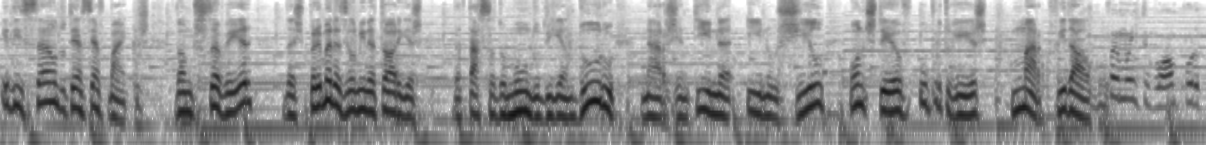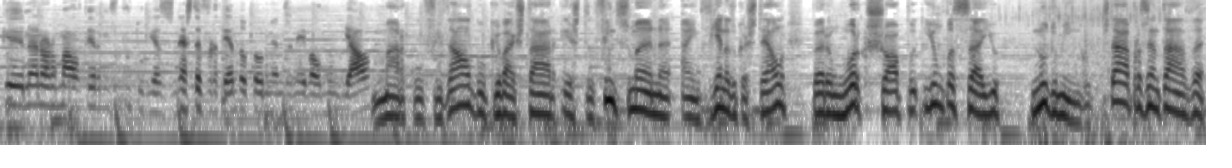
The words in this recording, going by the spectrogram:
edição do TSF Bikes, vamos saber das primeiras eliminatórias da Taça do Mundo de Enduro na Argentina e no Chile, onde esteve o português Marco Fidalgo. Foi muito bom porque não é normal termos portugueses nesta vertente, ou pelo menos a nível mundial. Marco Fidalgo, que vai estar este fim de semana em Viena do Castelo para um workshop e um passeio no domingo. Está apresentada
